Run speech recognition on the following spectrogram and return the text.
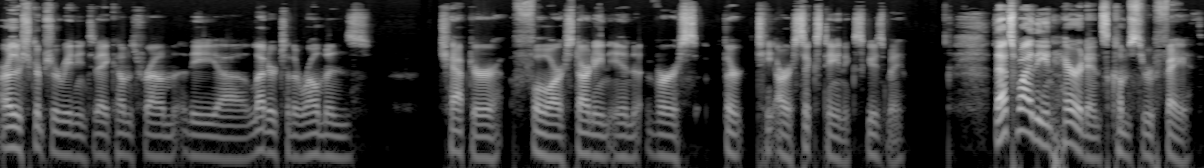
Our other scripture reading today comes from the uh, letter to the Romans, chapter 4, starting in verse 13 or 16, excuse me. That's why the inheritance comes through faith,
